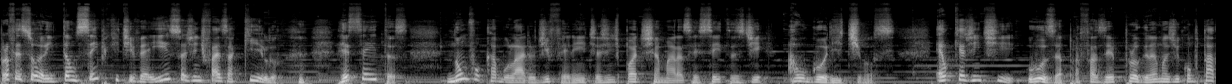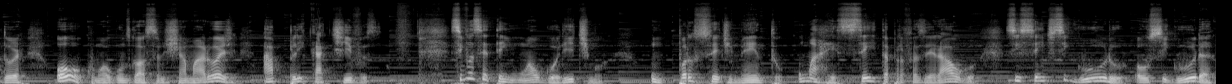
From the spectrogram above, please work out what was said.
Professor, então sempre que tiver isso a gente faz aquilo? receitas. Num vocabulário diferente, a gente pode chamar as receitas de algoritmos. É o que a gente usa para fazer programas de computador, ou, como alguns gostam de chamar hoje, aplicativos. Se você tem um algoritmo, um procedimento, uma receita para fazer algo, se sente seguro ou segura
